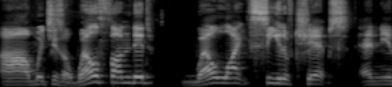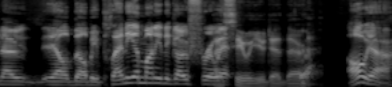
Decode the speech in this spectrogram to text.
um, which is a well funded, well liked seed of chips, and you know, there'll, there'll be plenty of money to go through I it. see what you did there. Oh, yeah,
